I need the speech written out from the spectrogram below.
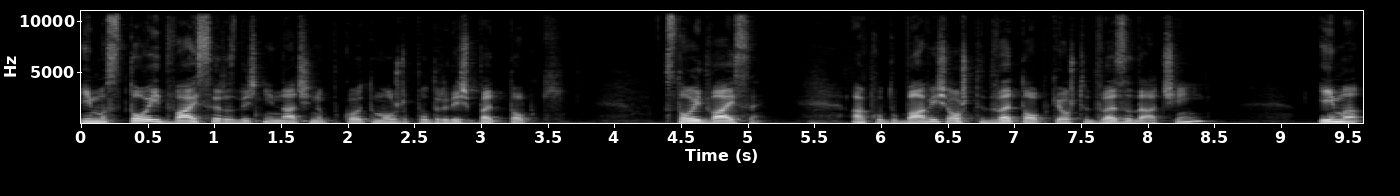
има 120 различни начина по който можеш да подредиш 5 топки. 120. Ако добавиш още две топки, още две задачи, има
